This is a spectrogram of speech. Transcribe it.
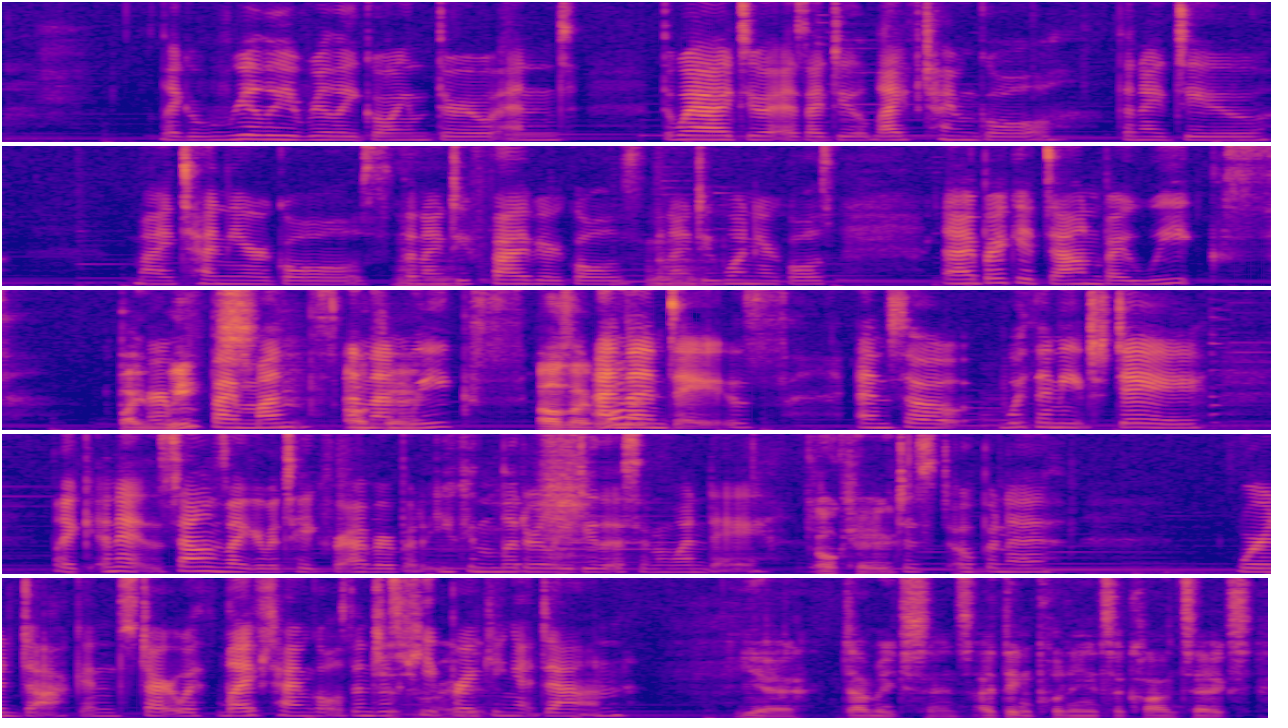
like really, really going through. And the way I do it is I do a lifetime goal, then I do my 10 year goals, then I Mhm. do five year goals, then I Mm. do one year goals. And I break it down by weeks, By weeks. by months, and Okay. then weeks, I was like, and then days. And so within each day, like, and it sounds like it would take forever, but you can literally do this in one day okay. just open a word doc and start with lifetime goals and just, Just keep write it. breaking it down Yeah, that makes sense. I think putting into context,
